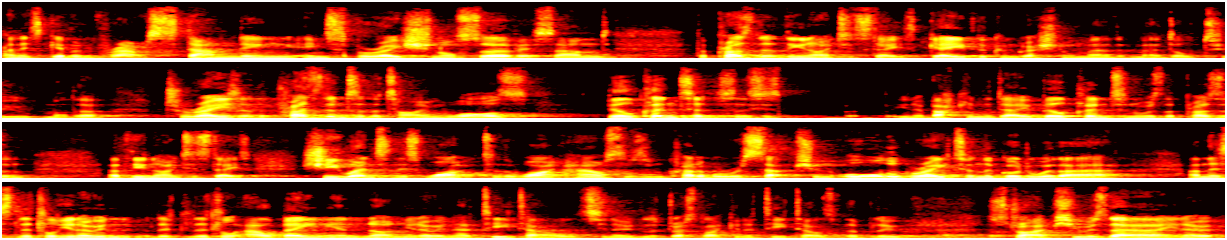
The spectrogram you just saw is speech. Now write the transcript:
And it's given for outstanding inspirational service. And the President of the United States gave the Congressional Medal to Mother Teresa. The President at the time was Bill Clinton. So this is you know, back in the day, Bill Clinton was the president of the United States. She went to this white, to the White House. There was incredible reception. All the great and the good were there. And this little, you know, in, little Albanian nun, you know, in her tea towels, you know, dressed like in her tea towels with a blue stripe. She was there, you know,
